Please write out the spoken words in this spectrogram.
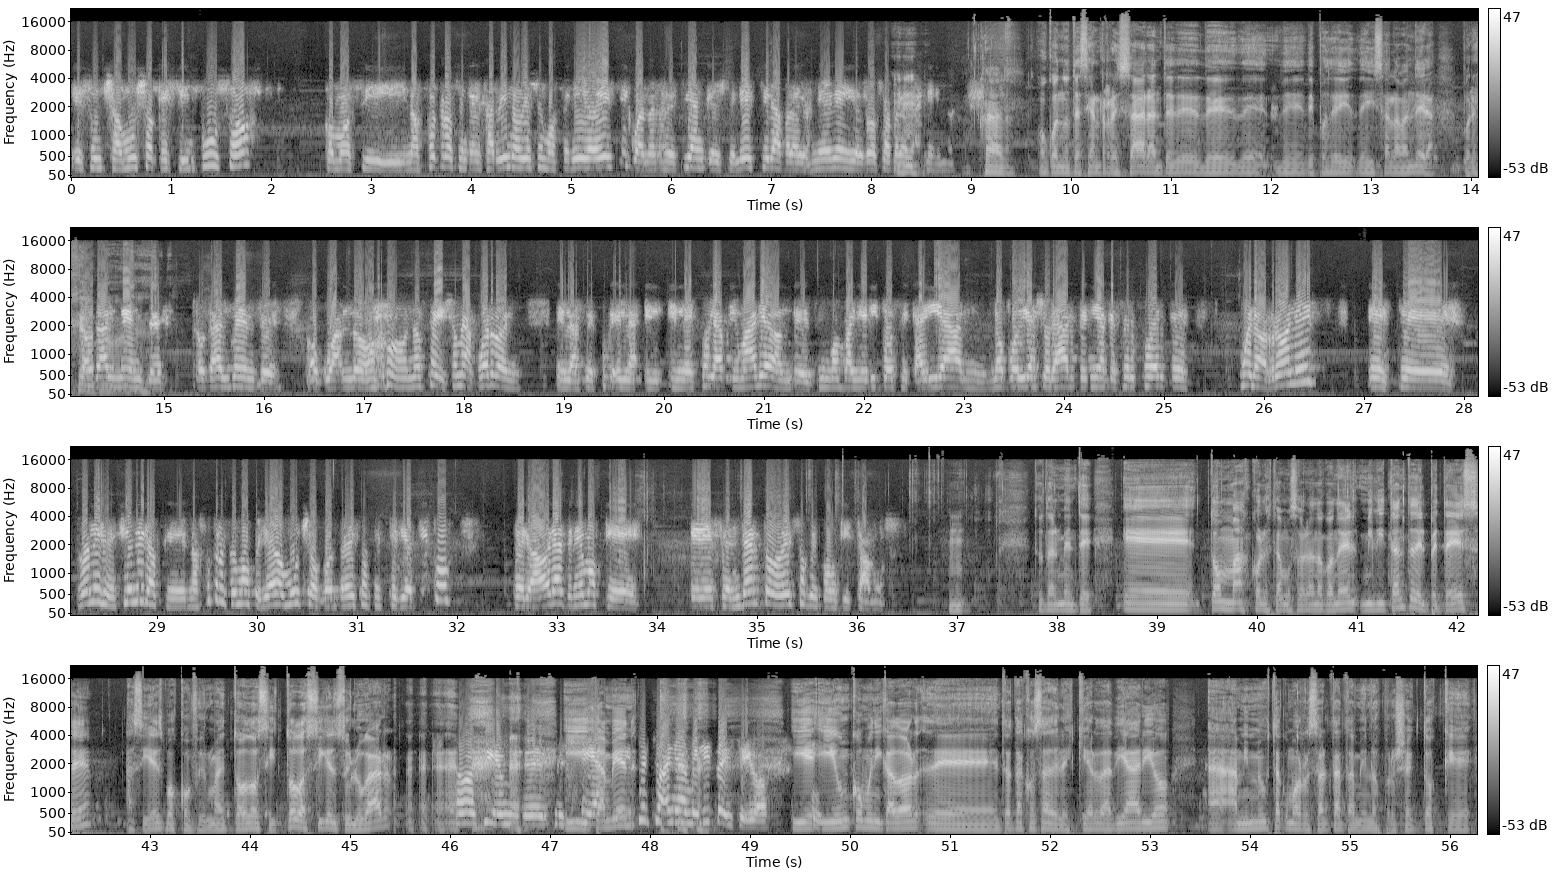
es un chamullo que se impuso, como si nosotros en el jardín no hubiésemos tenido ESI cuando nos decían que el celeste era para los nenes y el rosa para las nenas. Claro. O cuando te hacían rezar antes de, de- de- de- después de, izar la bandera, por ejemplo. Totalmente, totalmente. O cuando, no sé, yo me acuerdo en, en, las en, la, en- en la escuela primaria donde si un compañerito se caía, no podía llorar, tenía que ser fuerte. Bueno, roles, este, roles de género que nosotros hemos peleado mucho contra esos estereotipos, pero ahora tenemos que, que defender todo eso que conquistamos. Totalmente. Eh, Tom Mascolo, estamos hablando con él, militante del PTS. Así es, vos confirmás todo, si todo sigue en su lugar. Todo sigue, eh, y sí, también 18 años milito y sigo. y, y un comunicador, de, entre otras cosas, de la izquierda diario. A, a mí me gusta como resaltar también los proyectos que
